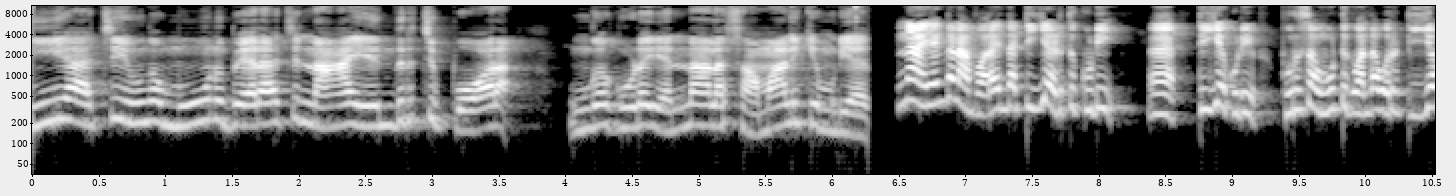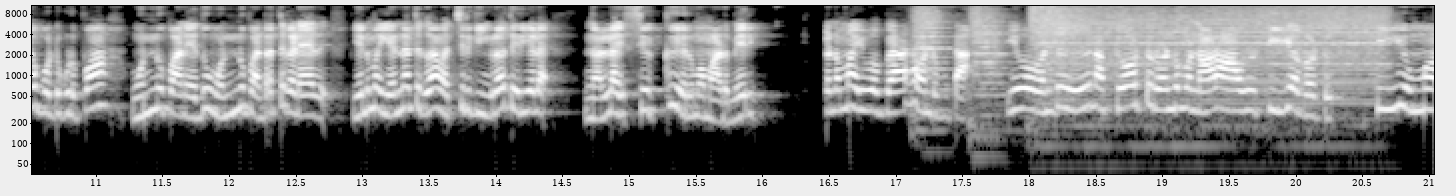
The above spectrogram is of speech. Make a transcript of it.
நீயாச்சு இவங்க மூணு பேராச்சு நான் எந்திரிச்சு போகிறேன் உங்கள் கூட என்னால் சமாளிக்க முடியாது. நான் எங்க நான் போறேன்? இந்த டீயை எடுத்து குடி. டீயை குடி. புருஷன் வீட்டுக்கு வந்தா ஒரு டீயா போட்டு கொடுப்பான். ஒன்று பண்ண எதுவும் ஒன்றும் பண்றது கிடையாது. என்னமோ என்னத்துக்கு தான் வச்சிருக்கீங்களோ தெரியல. நல்லா செக்கு எரும மாடு மாரி. என்னமோ இவ பேச வந்துவிட்டான் இவ வந்து நான் கேட்டு ரெண்டு மணி நேரம் ஆகுது டீயை கேட்டு. டீ உம்மா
